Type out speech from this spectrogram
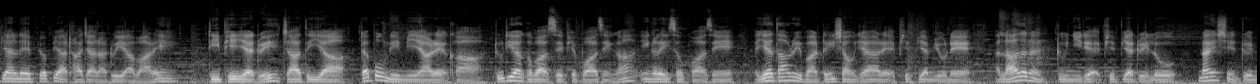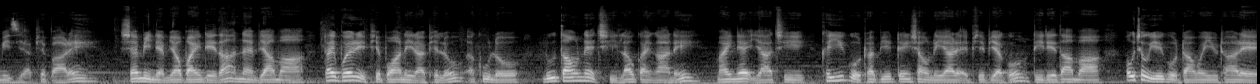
ပြန်လည်ပြောပြထားကြတာတွေ့ရပါတယ်။ ဒီဖြစ်ရပ်တွေဂျာတိယတပ်ပုံတွေမြင်ရတဲ့အခါဒုတိယကမ္ဘာစစ်ဖြစ်ပွားစဉ်ကအင်္ဂလိပ်ဆုတ်ခွာစဉ်အရက်သားတွေပါတင်းရှောင်ကြရတဲ့အဖြစ်အပျက်မျိုးနဲ့အလားတရန်တူညီတဲ့အဖြစ်အပျက်တွေလို့နှိုင်းရှင်တွေးမိစရာဖြစ်ပါတယ်။ရှမ်းပြည်နယ်မြောက်ပိုင်းဒေသအနှံ့ပြားမှာတိုက်ပွဲတွေဖြစ်ပွားနေတာဖြစ်လို့အခုလိုလူတောင်းနဲ့ချီလောက်ကင်ကနေမိုင်နဲ့ရာချီခရီးကိုထွက်ပြေးတင်းရှောင်နေရတဲ့အဖြစ်အပျက်ကိုဒီဒေသမှာအုပ်ချုပ်ရေးကိုတာဝန်ယူထားတဲ့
